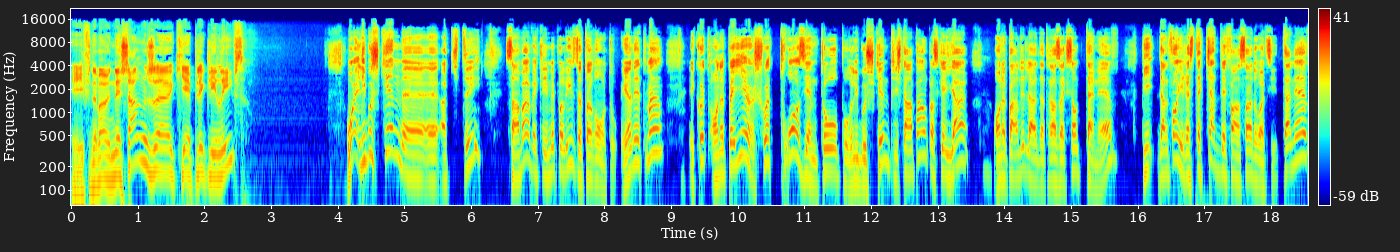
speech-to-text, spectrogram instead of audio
Et finalement, un échange euh, qui implique les Leafs? Ouais, Libushkin euh, a quitté, s'en va avec les Maple Leafs de Toronto. Et honnêtement, écoute, on a payé un choix de troisième tour pour Libushkin, puis je t'en parle parce que hier, on a parlé de la, transaction de Tanev, puis dans le fond, il restait quatre défenseurs droitiers. Tanev,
